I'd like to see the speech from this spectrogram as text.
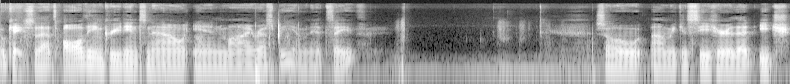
Okay, so that's all the ingredients now in my recipe. I'm going to hit save. So um, we can see here that each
